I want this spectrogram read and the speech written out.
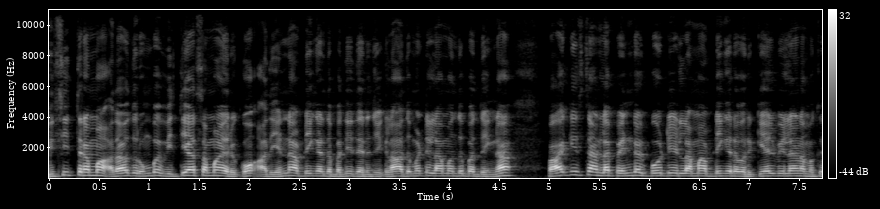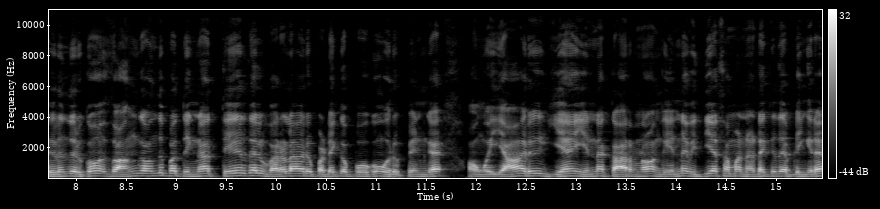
விசித்திரமாக அதாவது ரொம்ப வித்தியாசமாக இருக்கும்? அது என்ன அப்படிங்கிறத பற்றி தெரிஞ்சுக்கலாம். அது மட்டும் இல்லாமல் வந்து பார்த்திங்கன்னா பாகிஸ்தானில் பெண்கள் போட்டியிடலாமா அப்படிங்கிற ஒரு கேள்வியெலாம் நமக்கு இருந்திருக்கும். ஸோ அங்கே வந்து பார்த்திங்கன்னா தேர்தல் வரலாறு படைக்க போகும் ஒரு பெண்கள் அவங்க யார்? ஏன்? என்ன காரணம்? அங்கே என்ன வித்தியாசமாக நடக்குது அப்படிங்கிற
